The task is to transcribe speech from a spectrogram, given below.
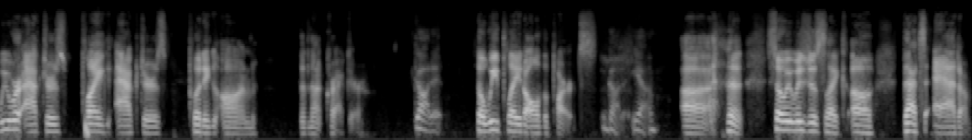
we were actors playing actors putting on the Nutcracker. Got it. So we played all the parts. Got it. Yeah. Uh, so it was just like, oh, that's Adam.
